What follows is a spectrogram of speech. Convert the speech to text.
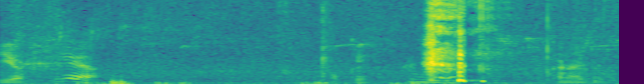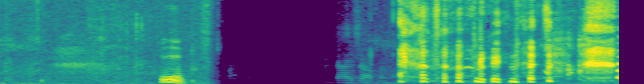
Here. Yeah. Okay. Can I do? 오.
